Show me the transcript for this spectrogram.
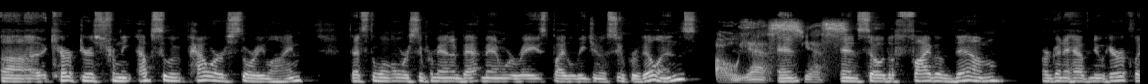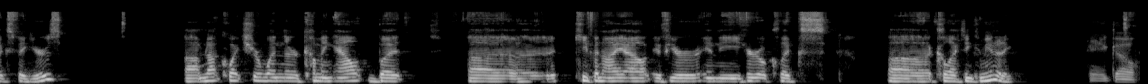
uh, characters from the Absolute Power storyline. That's the one where Superman and Batman were raised by the Legion of Supervillains. Oh yes, And- yes. And so the five of them are going to have new HeroClix figures. I'm not quite sure when they're coming out, but uh, keep an eye out if you're in the HeroClix uh, collecting community. there you go.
